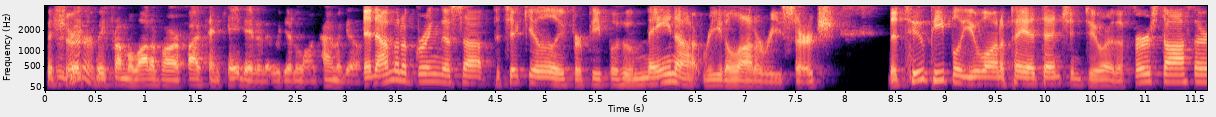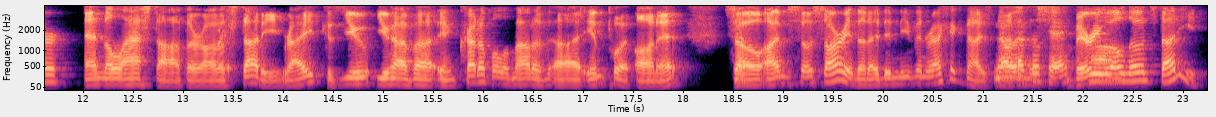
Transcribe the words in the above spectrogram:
this sure. is basically from a lot of our 510k data that we did a long time ago. And I'm going to bring this up particularly for people who may not read a lot of research. The two people you want to pay attention to are the first author and the last author on a study, right? Because you you have an incredible amount of uh, input on it. So yeah. I'm so sorry that I didn't even recognize that. No, that's okay. Very um, well known study.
